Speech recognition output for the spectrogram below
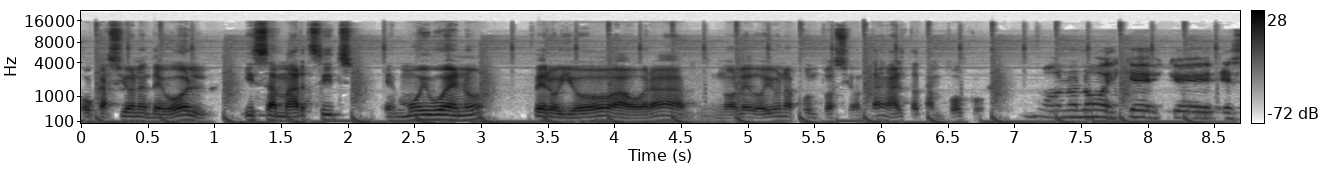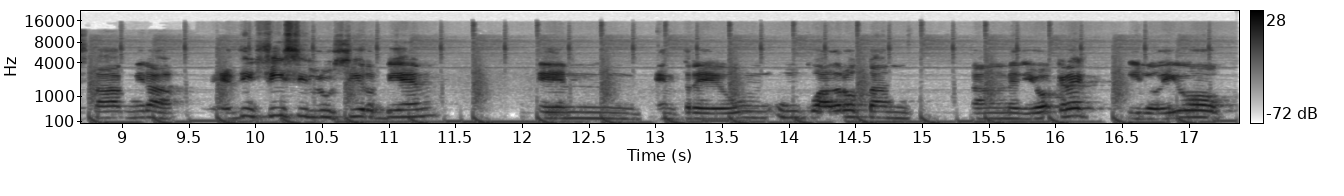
ocasiones de gol. Y Samardzic es muy bueno, pero yo ahora no le doy una puntuación tan alta tampoco. No, no, no, es que, es que está, mira, es difícil lucir bien en, entre un, un, cuadro tan, tan mediocre, y lo digo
